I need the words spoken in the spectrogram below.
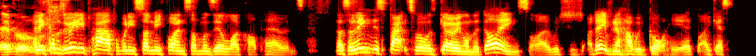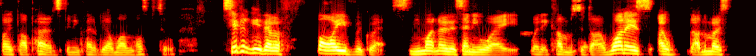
Everyone and it comes really powerful when you suddenly find someone's ill like our parents. Now, so link this back to where I was going on the dying side, which is, I don't even know how we've got here, but I guess both our parents have been incredibly unwell in hospital. Typically there are five regrets. And you might know this anyway when it comes to dying. One is I, the most,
